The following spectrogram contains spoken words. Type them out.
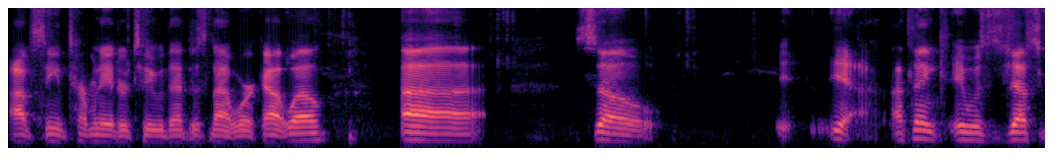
I've seen Terminator 2 that does not work out well. Uh, so yeah, I think it was just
